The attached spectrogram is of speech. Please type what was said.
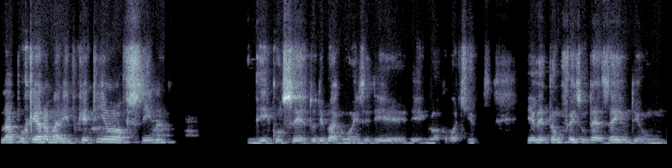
Lá porque Aramari? Porque tinha uma oficina de conserto de vagões e de, de locomotivas. Ele então fez um desenho de um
